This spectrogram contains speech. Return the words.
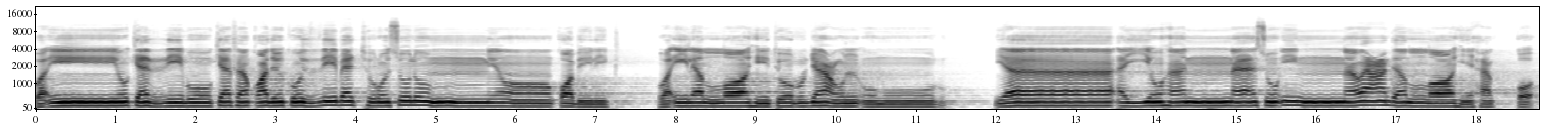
وان يكذبوك فقد كذبت رسل من قبلك والى الله ترجع الأمور يا ايها الناس ان وعد الله حق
